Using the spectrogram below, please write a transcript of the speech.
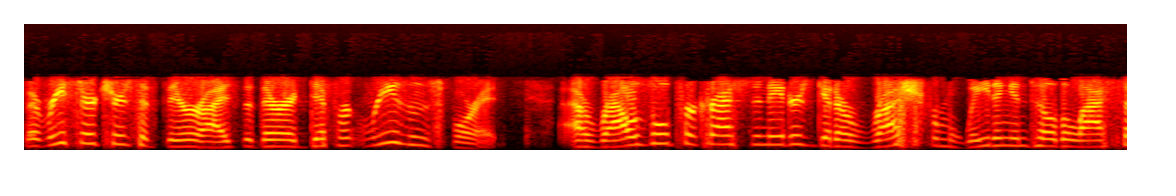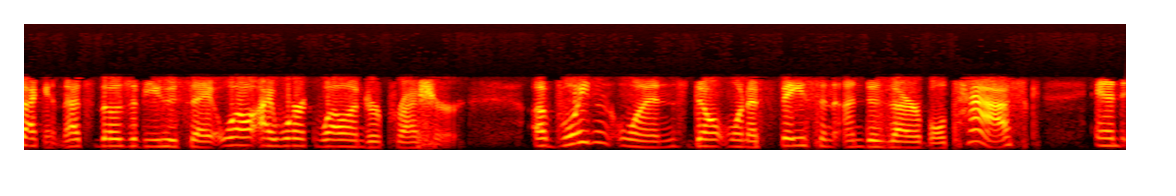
but researchers have theorized that there are different reasons for it. Arousal procrastinators get a rush from waiting until the last second. That's those of you who say, Well, I work well under pressure. Avoidant ones don't want to face an undesirable task and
